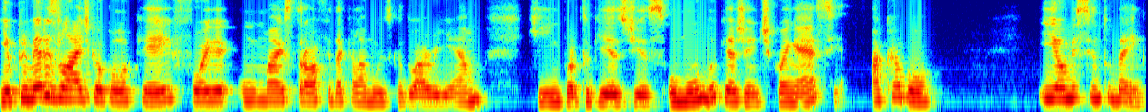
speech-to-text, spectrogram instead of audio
e o primeiro slide que eu coloquei foi uma estrofe daquela música do R.E.M., que em português diz: O mundo que a gente conhece acabou e eu me sinto bem.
